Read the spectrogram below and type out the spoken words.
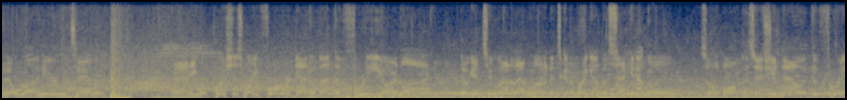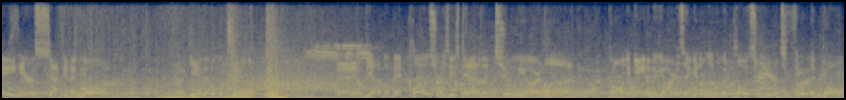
They'll run here with Taylor. And he will push his way forward down to about the three-yard line. He'll get two out of that run, and it's going to bring up a second and goal. So the ball position now at the three. Here's second and goal. Again, it'll be Taylor. And he'll get him a bit closer as he's down to the two-yard line. Call it a gain of a yard as they get a little bit closer here. It's third and goal.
